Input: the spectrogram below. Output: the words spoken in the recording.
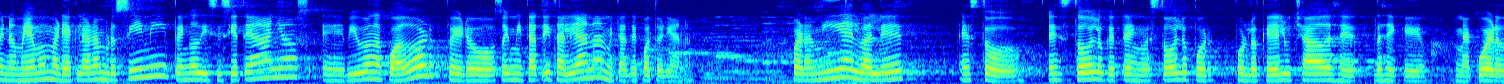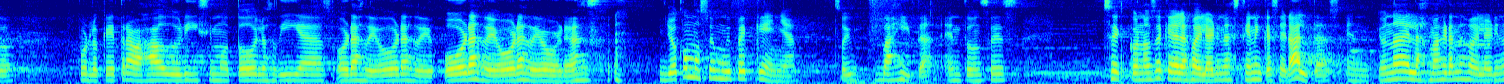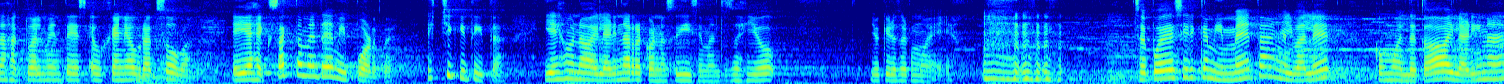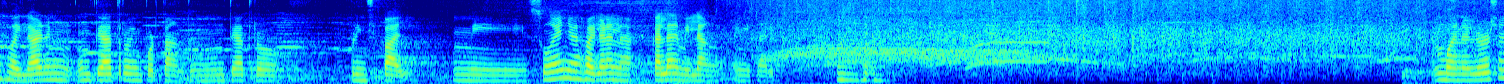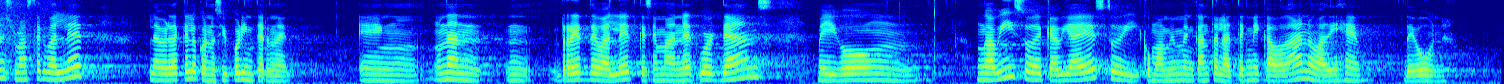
Bueno, me llamo María Clara Ambrosini, tengo 17 años, eh, vivo en Ecuador, pero soy mitad italiana, mitad ecuatoriana. Para mí el ballet es todo, es todo lo que tengo, es todo lo por, por lo que he luchado desde, desde que me acuerdo, por lo que he trabajado durísimo todos los días, horas de horas, de horas, de horas, de horas. Yo como soy muy pequeña, soy bajita, entonces se conoce que las bailarinas tienen que ser altas. y una de las más grandes bailarinas actualmente es Eugenia Bratsova. Ella es exactamente de mi porte, es chiquitita y es una bailarina reconocidísima, entonces yo, yo quiero ser como ella. se puede decir que mi meta en el ballet, como el de toda bailarina, es bailar en un teatro importante, en un teatro principal. Mi sueño es bailar en la escala de Milán, en Italia. Bueno, el Russian Master Ballet, la verdad que lo conocí por internet, en una red de ballet que se llama Network Dance, me llegó un, aviso de que había esto y como a mí me encanta la técnica Vaganova, dije, de una.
